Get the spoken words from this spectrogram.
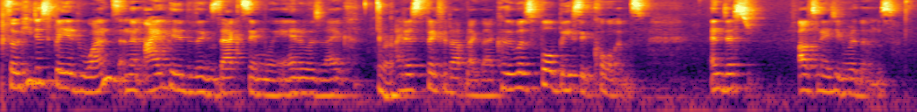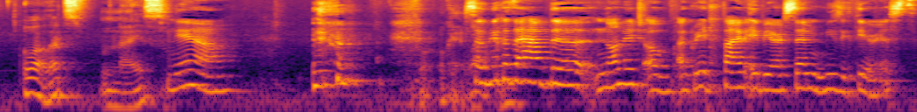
So he just played it once, and then I played it the exact same way, and it was like Yeah. I just picked it up like that because it was four basic chords, and just alternating rhythms. Wow, that's nice. Yeah. Okay. Wow. So because I have the knowledge of a grade five ABRSM music theorist,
